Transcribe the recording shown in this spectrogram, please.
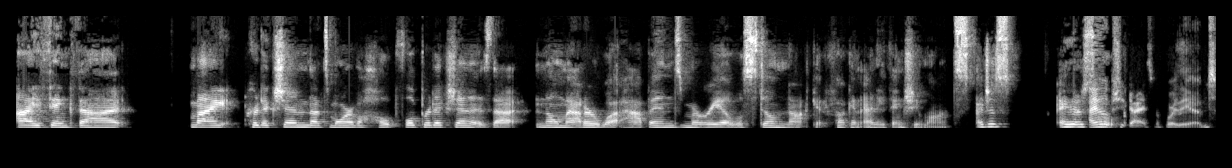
I think that my prediction, that's more of a hopeful prediction, is that no matter what happens, Maria will still not get fucking anything she wants. I just, I just I hope hope she dies before the end.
